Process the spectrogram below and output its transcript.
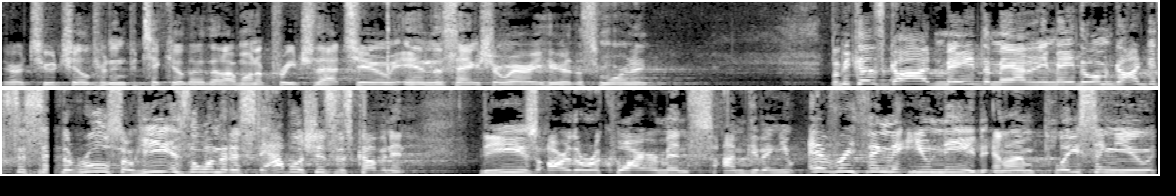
There are two children in particular that I want to preach that to in the sanctuary here this morning. But because God made the man and he made the woman, God gets to set the rules. So he is the one that establishes this covenant. These are the requirements. I'm giving you everything that you need, and I'm placing you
